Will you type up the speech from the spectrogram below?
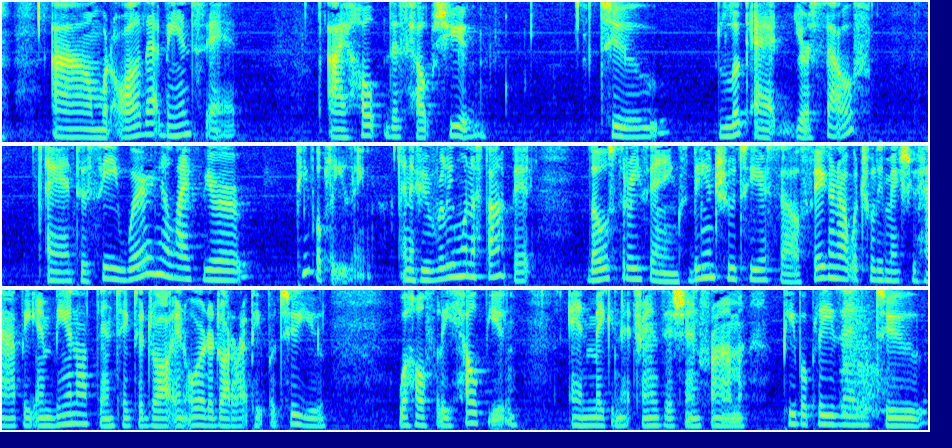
um, with all of that being said, I hope this helps you to look at yourself and to see where in your life you're people pleasing and if you really want to stop it, those three things being true to yourself, figuring out what truly makes you happy, and being authentic to draw in order to draw the right people to you will hopefully help you in making that transition from people pleasing to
